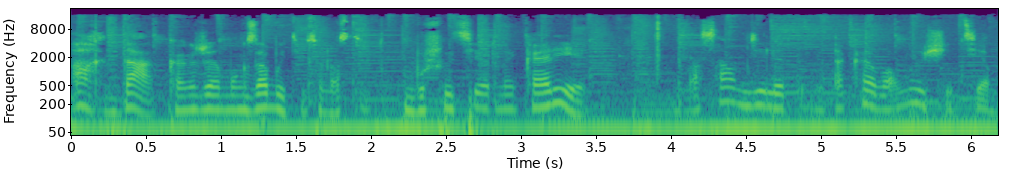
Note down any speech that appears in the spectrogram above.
Ах, да, как же я мог забыть, ведь у нас тут бушует Северная Корея. На самом деле это не такая волнующая тема.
